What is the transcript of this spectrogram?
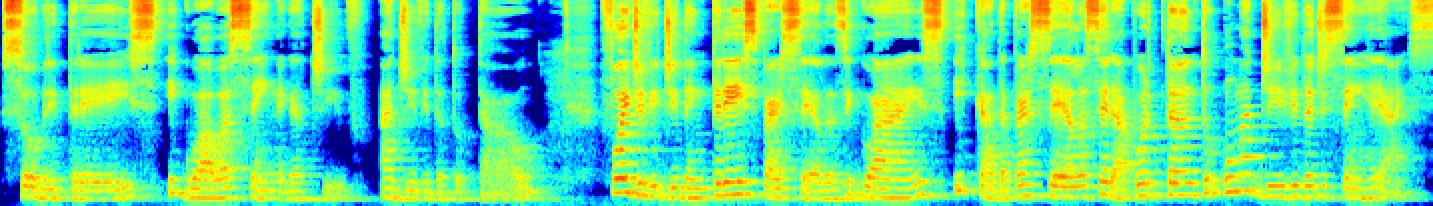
sobre 3 igual a 100 negativo. A dívida total foi dividida em três parcelas iguais e cada parcela será, portanto, uma dívida de 100 reais.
